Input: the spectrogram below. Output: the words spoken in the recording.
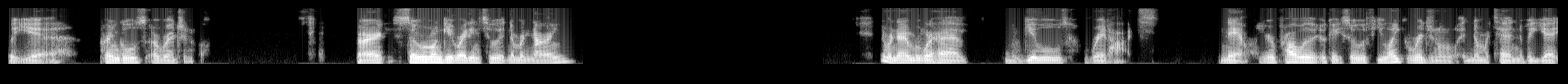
but yeah, Pringles original. All right, so we're gonna get right into it. Number nine. Number nine, we're gonna have Gibbles Red Hots. Now, you're probably okay. So if you like original at number 10, but yet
